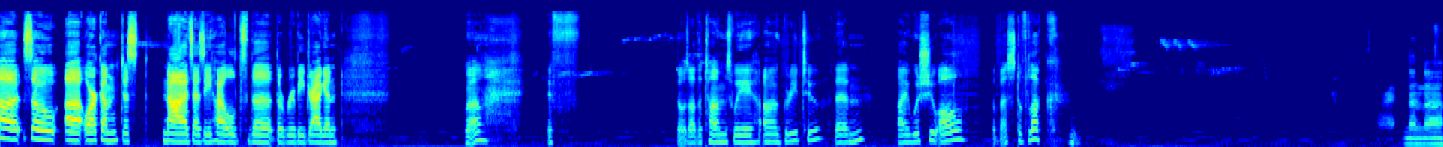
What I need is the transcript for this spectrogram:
Uh, so uh, Orcam just nods as he holds the the ruby dragon. Well, if those are the terms we agreed to, then I wish you all the best of luck. And then uh,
